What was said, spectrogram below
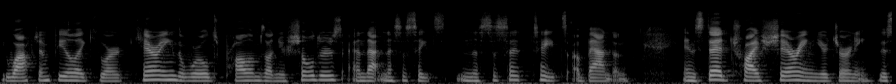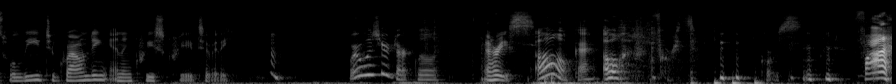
You often feel like you are carrying the world's problems on your shoulders, and that necessitates, necessitates abandon. Instead, try sharing your journey. This will lead to grounding and increased creativity. Hmm. Where was your dark Lilith? Aries, Oh, okay. Oh, of course. of course. fire!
